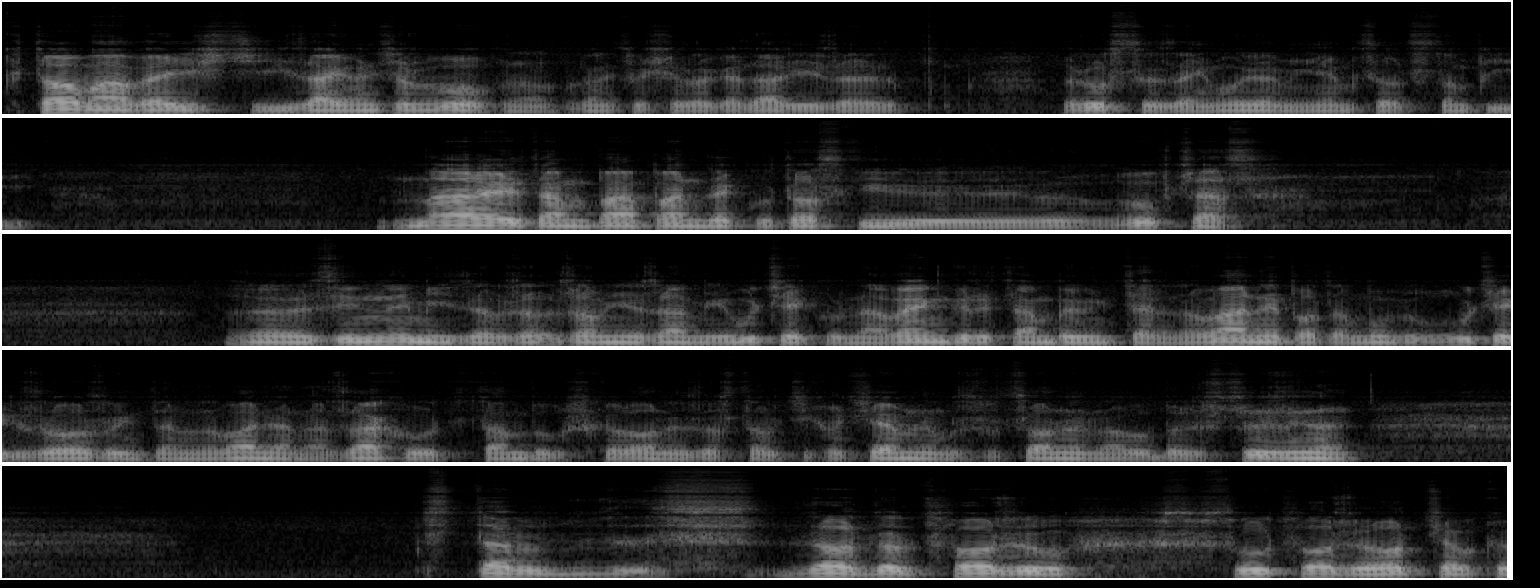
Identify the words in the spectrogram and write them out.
kto ma wejść i zająć Lwów. No, w końcu się dogadali, że Ruscy zajmują i Niemcy odstąpili. No ale tam pan, pan Dekutowski y, wówczas y, z innymi żo- żo- żołnierzami uciekł na Węgry, tam był internowany, potem uciekł z obozu internowania na zachód, tam był szkolony, został cichociemnym, zrzucony na Lubelszczyznę. Tam do, do, tworzył, współtworzył oddział K-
